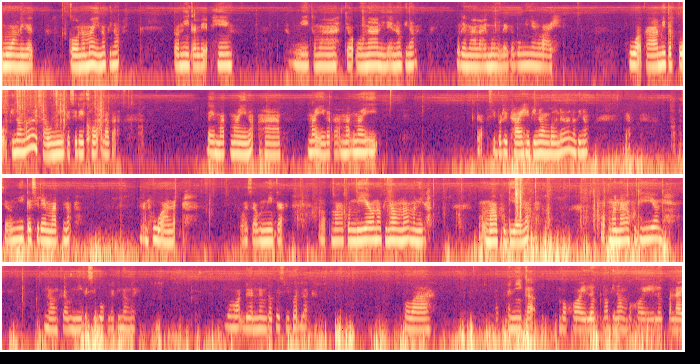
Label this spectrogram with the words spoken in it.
ม่วงนี่แหละกอหน่อไม้เนาะพี่เนาะตอนนี้ก็เละแห้ง วันนี้ก็มาเจาะวงหน้านี่แหละเนาะพี่เนาะบ่ได้มาหลายมือเลยก็บ่มีหยังหลายหัวกามีแต่ปวกพี่น้องเอ้ยเสานี้ก็สิได้เคาะแล้วก็ได้มัดไหมเนาะหาไหมแล้วก็มัดไหมอีกก็สิบริทายให้พี่น้องเบิ่งเด้อเนาะพี่เนาะเสานี้ก็สิได้มัดเนาะมันหัวแหละหัวเสานี้ก็ ออกมาคนเดียวเนาะพี่น้องเนาะมันนี่ออกมาผู้เดียวเนาะออกมาหน้าผู้เดียวนี่น้องเสาร์นี้ก็สิบกเลยพี่น้องเลยบอดเดือนหนึ่งก็คือสิเบิดแหละเพราะว่า อันนี้ก็บ่คอยเลิกเนาะพี่น้องบ่คอยเลิกปานใด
